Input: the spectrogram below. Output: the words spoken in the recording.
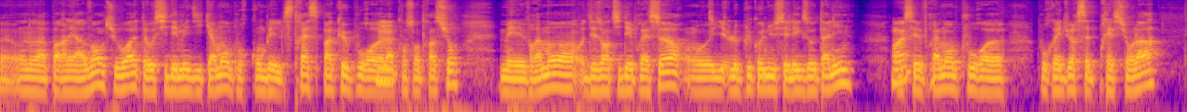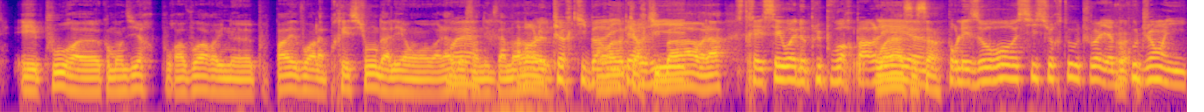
euh, on en a parlé avant, tu vois, tu as aussi des médicaments pour combler le stress, pas que pour euh, Mm. la concentration, mais vraiment des antidépresseurs. On- le plus connu, c'est l'exotaline. Donc c'est vraiment pour, euh, pour réduire cette pression-là et pour, euh, comment dire, pour avoir une, pour pas avoir la pression d'aller en, voilà, Ouais. dans un examen. Avoir le cœur qui bat hyper cœur qui bat, voilà. stressé ouais ne plus pouvoir parler Voilà, euh, ça. pour les oraux aussi surtout tu vois il y a beaucoup de gens ils...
